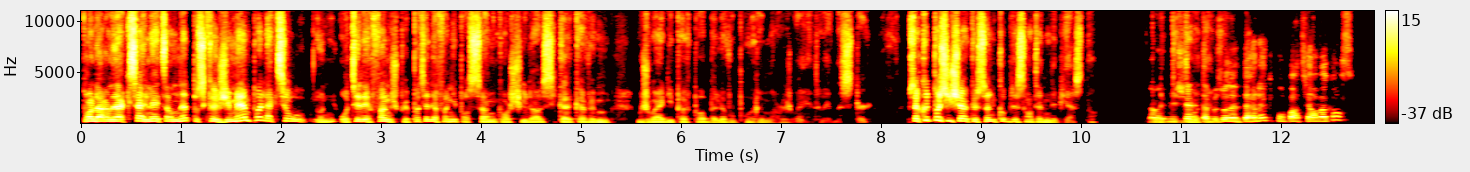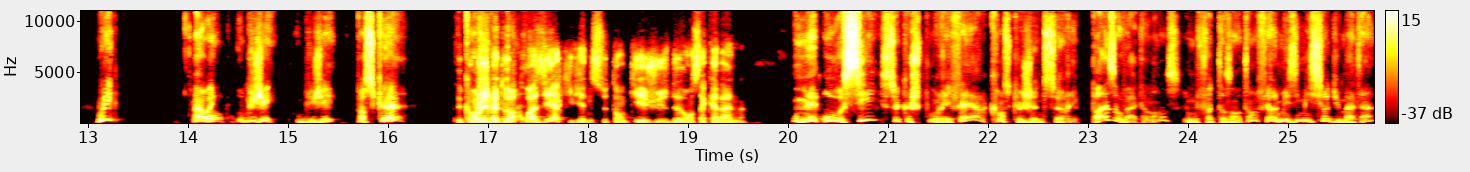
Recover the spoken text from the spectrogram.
pour l'accès à l'Internet, parce que j'ai même pas l'accès au, au- au téléphone. Je peux pas téléphoner pour personne quand je suis là. Si quelqu'un veut me joindre, ils peuvent pas, ben là, vous pourrez me rejoindre Ça coûte pas si cher que ça, une couple de centaines de pièces, non? Ah Michel, tu as besoin d'Internet pour partir en vacances? Oui. Ah oui, ok. obligé, obligé. Parce que pour les bateaux pas- de croisière qui viennent se tanker juste devant sa cabane. Mais aussi, ce que je pourrais faire quand ce que je ne serai pas en vacances, une fois de temps en temps, faire mes émissions du matin,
